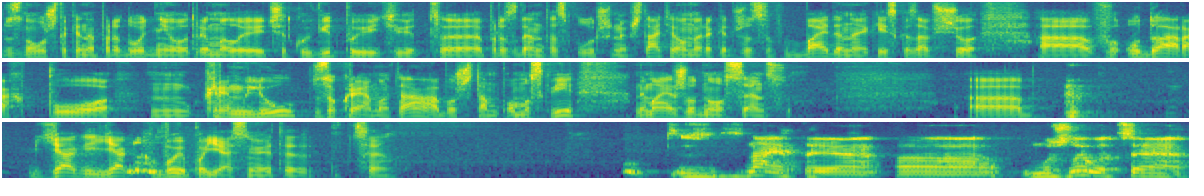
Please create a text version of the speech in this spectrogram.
знову ж таки напередодні отримали чітку відповідь від е, президента Сполучених Штатів Америки Джозефа Байдена, який сказав, що в ударах по Кремлю, зокрема, та або ж там по Москві, немає жодного сенсу. Як, як ви пояснюєте це? Знаєте, е, можливо, це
